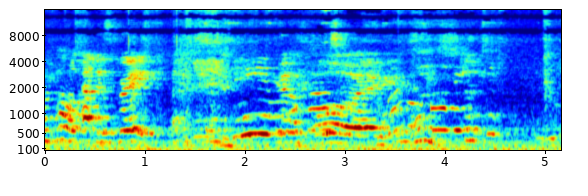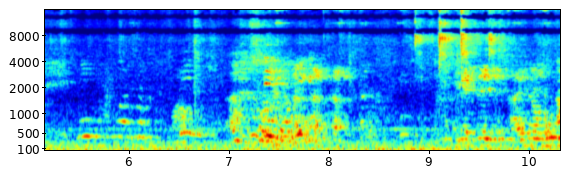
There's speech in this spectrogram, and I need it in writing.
Apollo, at this break. Good boy. I know.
